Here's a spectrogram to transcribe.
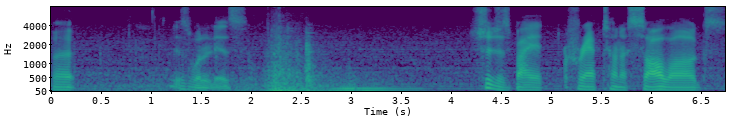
But it is what it is. Should just buy a crap ton of saw logs.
